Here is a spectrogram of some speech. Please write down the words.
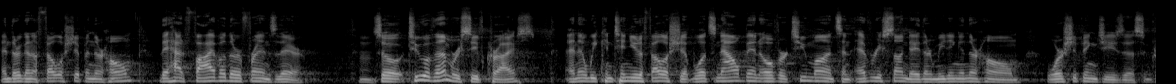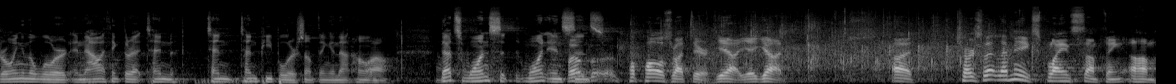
and they're going to fellowship in their home. They had five other friends there. Hmm. So two of them received Christ, and then we continue to fellowship. Well, it's now been over two months, and every Sunday they're meeting in their home, worshiping Jesus, growing in the Lord, and now I think they're at 10, 10, 10 people or something in that home. Wow. That's one, one instance. b- pa- pause right there. Yeah, yeah, you got it. Uh, church, let, let me explain something. Um,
